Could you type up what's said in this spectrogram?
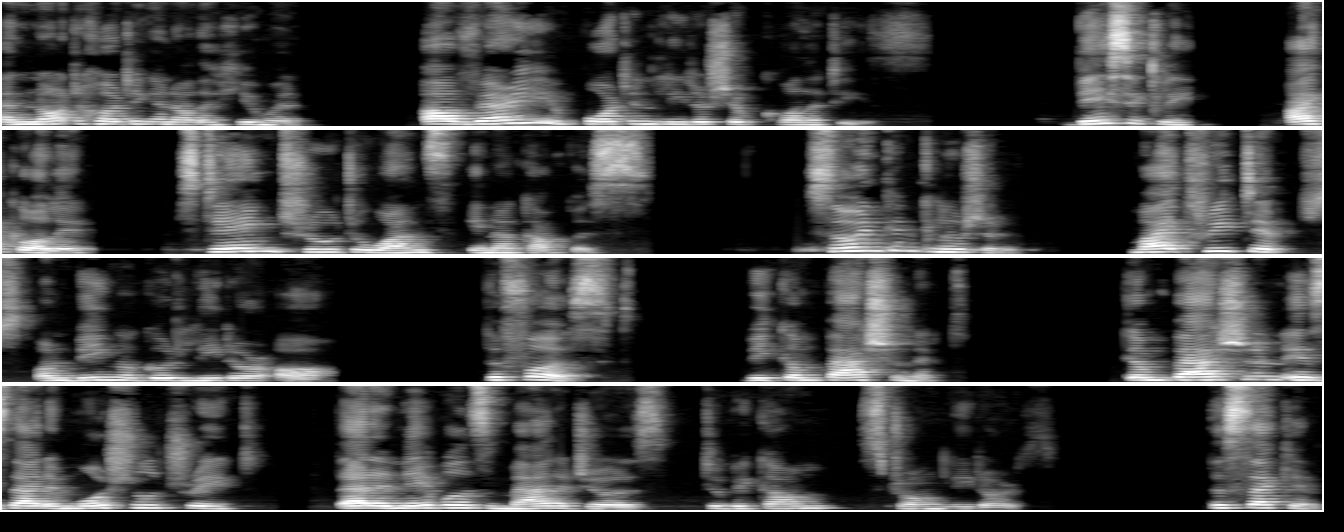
and not hurting another human, are very important leadership qualities. Basically, I call it staying true to one's inner compass. So, in conclusion, my three tips on being a good leader are the first, be compassionate. Compassion is that emotional trait that enables managers to become strong leaders. The second,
